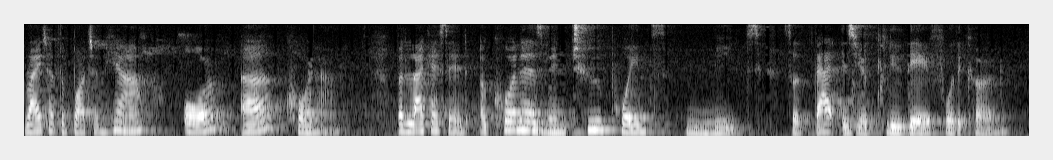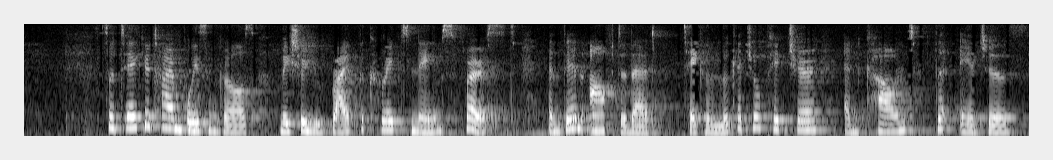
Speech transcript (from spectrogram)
right at the bottom here or a corner. But like I said, a corner is when two points meet. So that is your clue there for the cone. So take your time, boys and girls. Make sure you write the correct names first. And then after that, take a look at your picture and count the edges,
